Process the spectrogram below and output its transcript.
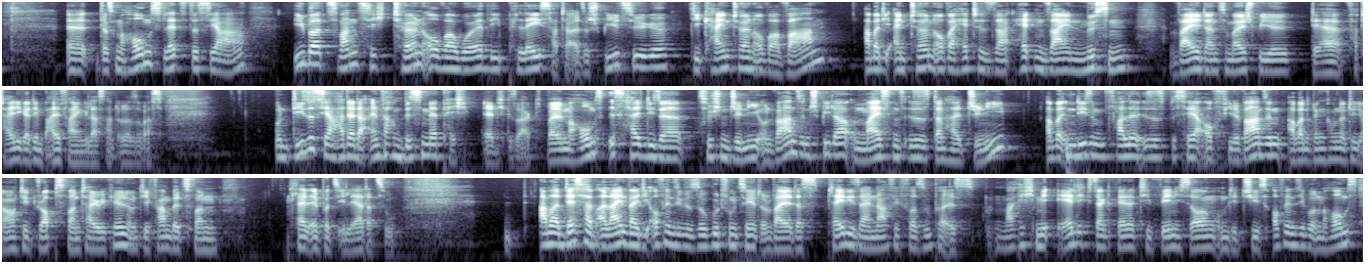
äh, dass Mahomes letztes Jahr über 20 Turnover-worthy Plays hatte, also Spielzüge, die kein Turnover waren, aber die ein Turnover hätte, hätten sein müssen, weil dann zum Beispiel der Verteidiger den Ball fallen gelassen hat oder sowas. Und dieses Jahr hat er da einfach ein bisschen mehr Pech, ehrlich gesagt. Weil Mahomes ist halt dieser zwischen Genie und Wahnsinnsspieler und meistens ist es dann halt Genie. Aber in diesem Falle ist es bisher auch viel Wahnsinn. Aber dann kommen natürlich auch noch die Drops von Tyreek Hill und die Fumbles von Clyde Edwards Hilaire dazu. Aber deshalb allein, weil die Offensive so gut funktioniert und weil das Playdesign nach wie vor super ist, mache ich mir ehrlich gesagt relativ wenig Sorgen um die Chiefs Offensive und Mahomes.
